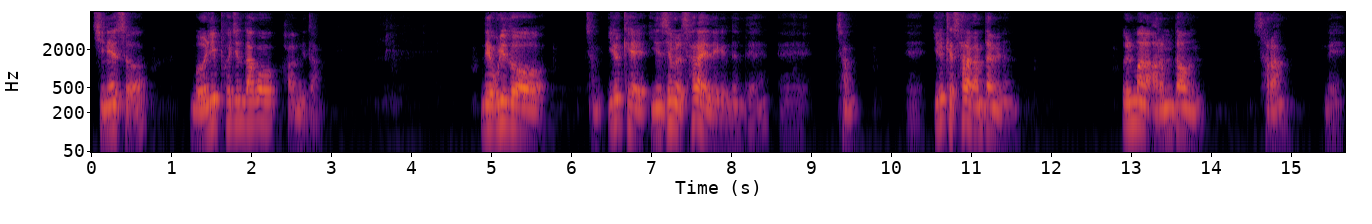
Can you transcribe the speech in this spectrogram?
진해서 멀리 퍼진다고 합니다. 네, 우리도 참 이렇게 인생을 살아야 되겠는데 에, 참 에, 이렇게 살아간다면은 얼마나 아름다운 사랑, 네,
